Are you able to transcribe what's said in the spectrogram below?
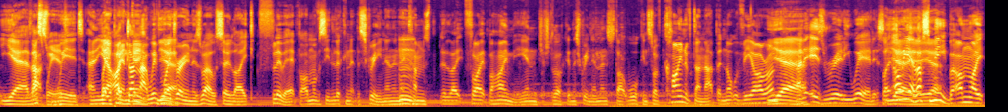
Yeah, that's, That's weird. weird. And yeah, you're I've done that with my drone as well. So like flew it, but I'm obviously looking at the screen, and then it Mm. comes like fly it behind me, and just look in the screen, and then start walking. So I've kind of done that, but not with VR on. Yeah. and it is really weird. It's like, Yeah, oh yeah, yeah, that's yeah. me, but I'm like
